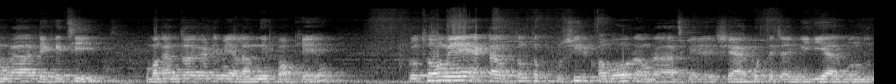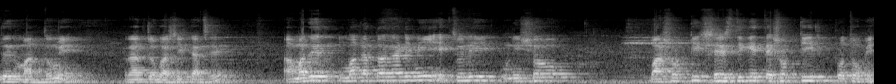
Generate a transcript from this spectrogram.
আমরা ডেকেছি উমাকান্ত একাডেমি অ্যালামনির পক্ষে। প্রথমে একটা অত্যন্ত খুশির খবর আমরা আজকে শেয়ার করতে চাই মিডিয়ার বন্ধুদের মাধ্যমে, রাজ্যবাসীর কাছে। আমাদের উমাকান্ত একাডেমি অ্যাকচুয়ালি উনিশশো বাষট্টির শেষ দিকে তেষট্টির প্রথমে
